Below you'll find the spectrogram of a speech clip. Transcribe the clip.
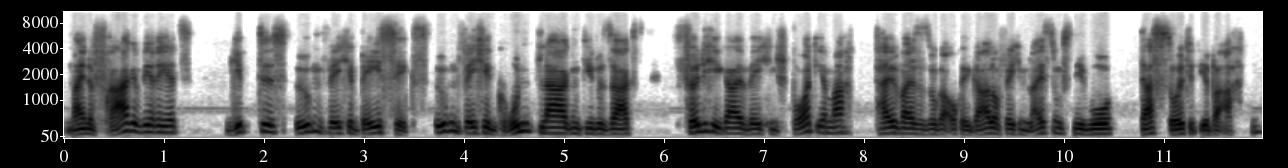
Meine Frage wäre jetzt, gibt es irgendwelche Basics, irgendwelche Grundlagen, die du sagst, völlig egal, welchen Sport ihr macht, teilweise sogar auch egal, auf welchem Leistungsniveau, das solltet ihr beachten?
